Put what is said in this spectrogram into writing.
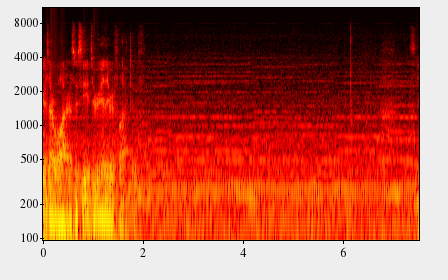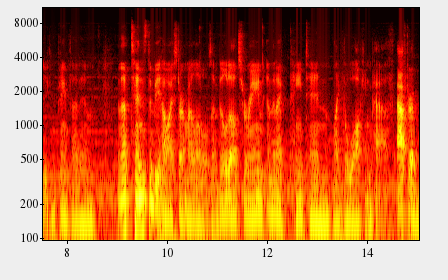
Here's our water. As we see, it's really reflective. So you can paint that in. And that tends to be how I start my levels. I build out terrain and then I paint in like the walking path. After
